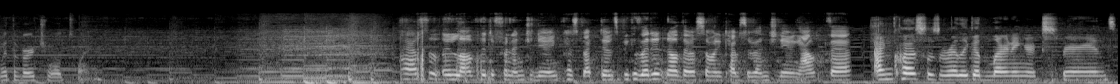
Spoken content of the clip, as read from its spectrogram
with a virtual twin. I absolutely love the different engineering perspectives because I didn't know there were so many types of engineering out there. NQuest was a really good learning experience.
